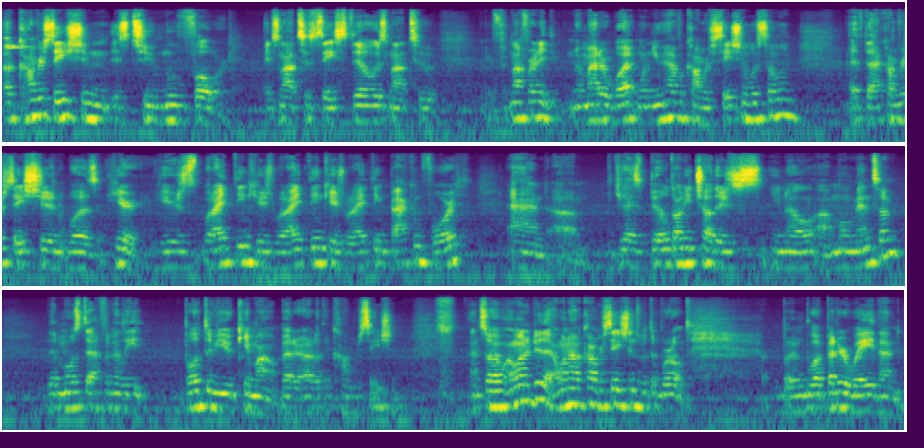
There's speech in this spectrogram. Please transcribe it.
a conversation is to move forward it's not to stay still it's not to not for anything no matter what when you have a conversation with someone if that conversation was here, here's what I think, here's what I think, here's what I think, back and forth, and um, you guys build on each other's, you know, uh, momentum, then most definitely both of you came out better out of the conversation. And so I, I want to do that. I want to have conversations with the world. But what better way than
